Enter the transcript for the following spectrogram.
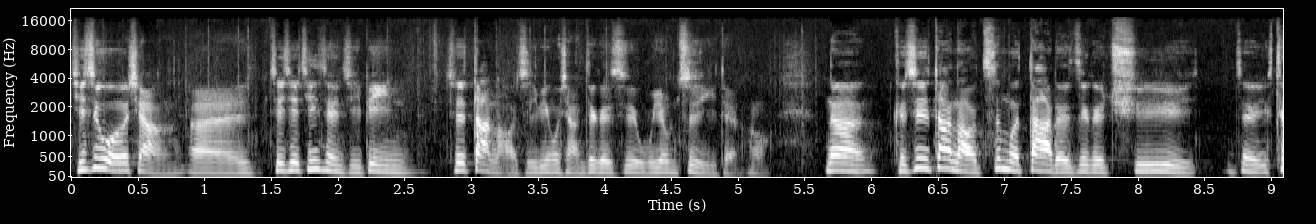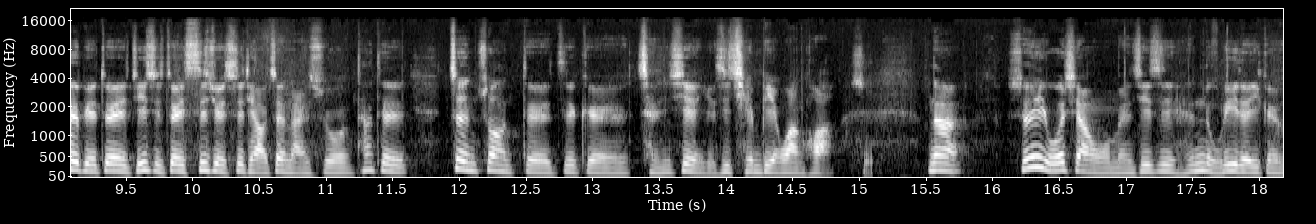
其实我想，呃，这些精神疾病是大脑疾病，我想这个是毋庸置疑的哦。那可是大脑这么大的这个区域。这特别对，即使对视觉失调症来说，它的症状的这个呈现也是千变万化。是，那所以我想，我们其实很努力的一个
